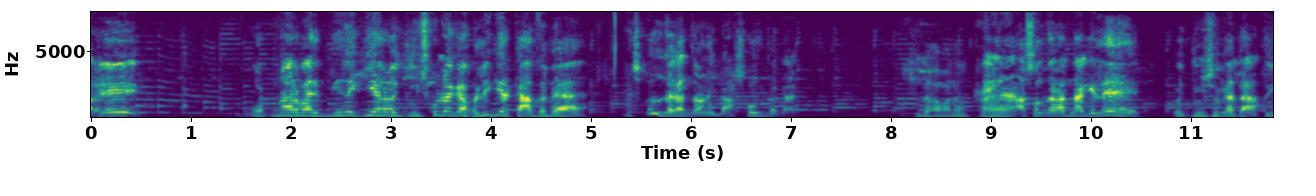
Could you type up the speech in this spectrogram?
আরে ঘটনার বাড়ি গেলে কি আর ওই দুশো টাকা হলে কি আর কাজ হবে? আসল জায়গা যাওয়া লাগবে আসল জায়গায়। আশি টাকা মানে? হ্যাঁ আসল জায়গা না গেলে ওই দুইশো কাটা তুই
